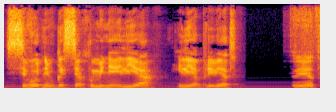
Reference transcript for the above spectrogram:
Сегодня в гостях у меня Илья. Илья, привет. Привет.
